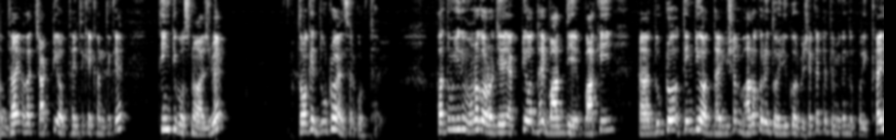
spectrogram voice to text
অধ্যায়, অর্থাৎ চারটি অধ্যায় থেকে এখান থেকে তিনটি প্রশ্ন আসবে। তোমাকে দুটো অ্যান্সার করতে হবে। আর তুমি যদি মনে করো যে একটি অধ্যায় বাদ দিয়ে বাকি দুটো, তিনটি অধ্যায় ভীষণ ভালো করে তৈরি করবে, সেক্ষেত্রে তুমি কিন্তু পরীক্ষায়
